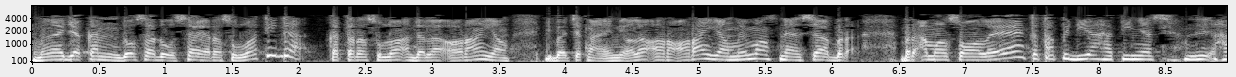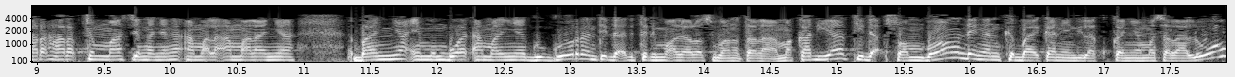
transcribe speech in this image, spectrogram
mengajarkan dosa-dosa ya Rasulullah. Tidak. Kata Rasulullah adalah orang yang dibacakan. Ini oleh orang-orang yang memang senantiasa ber, beramal soleh tetapi dia hatinya harap-harap cemas jangan-jangan amal-amalannya banyak yang membuat amalnya gugur dan tidak diterima oleh Allah Subhanahu wa taala. Maka dia tidak sombong dengan kebaikan yang dilakukannya masa lalu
